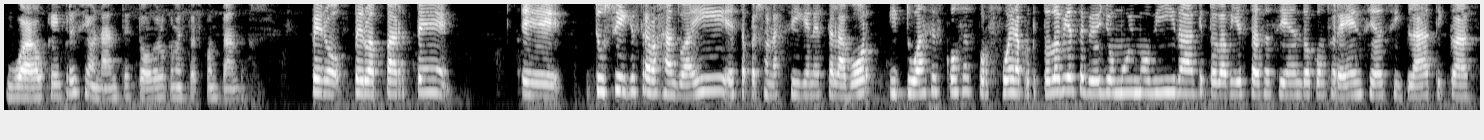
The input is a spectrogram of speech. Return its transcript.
Wow, qué impresionante todo lo que me estás contando. Pero, pero aparte, eh, tú sigues trabajando ahí, esta persona sigue en esta labor y tú haces cosas por fuera, porque todavía te veo yo muy movida, que todavía estás haciendo conferencias y pláticas.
